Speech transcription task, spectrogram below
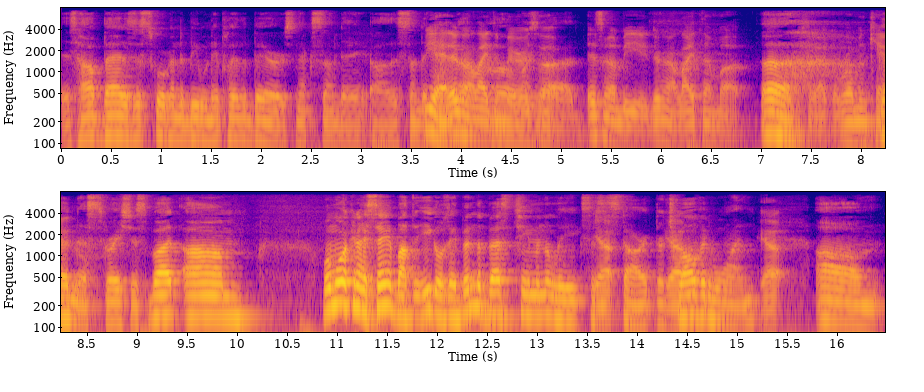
is how bad is this score going to be when they play the Bears next Sunday? Uh, this Sunday. Yeah, they're gonna light the Oh, Bears up. It's gonna be they're gonna light them up Ugh. like a Roman candle. Goodness gracious. But um, What more can I say about the Eagles? They've been the best team in the league since Yep. the start. They're Yep. 12 and one. Yep. Um,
